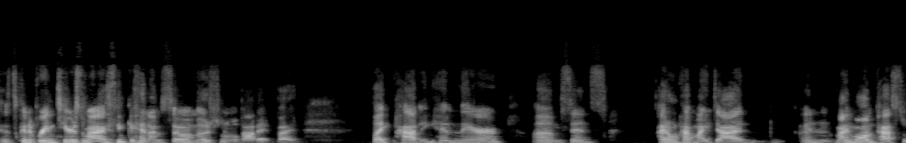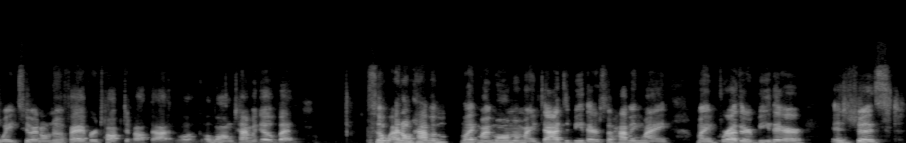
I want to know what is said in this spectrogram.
it's going to bring tears to my eyes again. I'm so emotional about it, but like having him there, um, since I don't have my dad and my mom passed away too. I don't know if I ever talked about that a long time ago, but so I don't have a, like my mom and my dad to be there. So having my my brother be there is just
